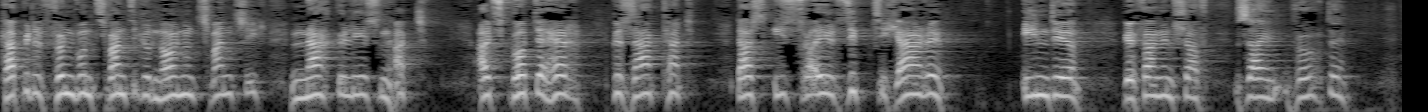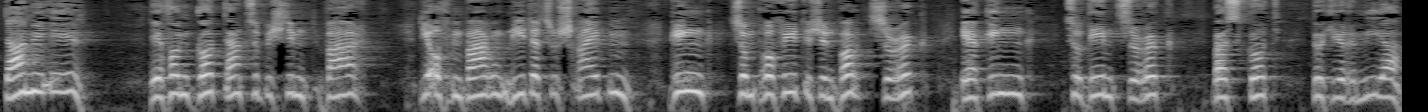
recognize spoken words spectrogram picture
Kapitel 25 und 29 nachgelesen hat, als Gott der Herr gesagt hat, dass Israel 70 Jahre in der Gefangenschaft sein würde. Daniel, der von Gott dazu bestimmt war, die Offenbarung niederzuschreiben, ging zum prophetischen Wort zurück. Er ging zu dem zurück, was Gott durch Jeremia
